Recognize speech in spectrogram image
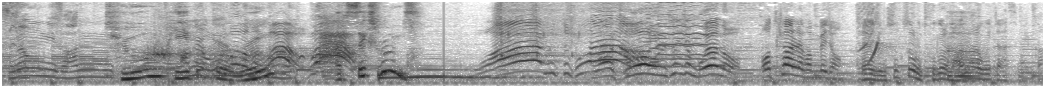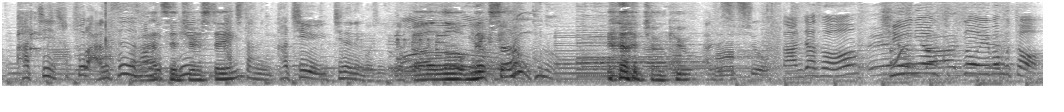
두 명이서 한 Two people per room? That's six rooms. 와, 루트 좋아. 와 좋아 오늘 텐션 뭐야 너? 어떻게 할래, 반배정? 저희 지금 숙소를 두 개를 나눠 살고 있지 않습니까? 같이 숙소를 안 쓰는 That's 사람들끼리 interesting. 같이, 사는, 같이 지내는 거지. 이렇게. A little mix up. Junku. 앉으십시오. 자 앉아서 지훈이 형 숙소 1번부터.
